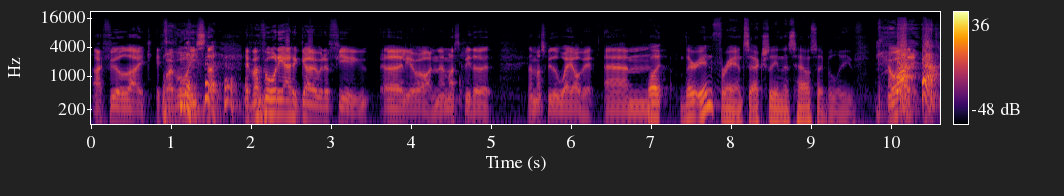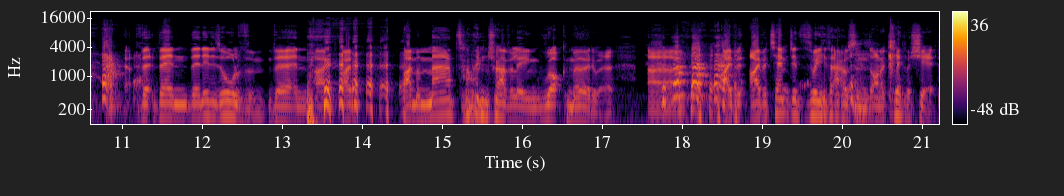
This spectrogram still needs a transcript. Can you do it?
I feel like if I've already stu- if I've already had a go at a few earlier on, that must be the that must be the way of it. Um, Well, they're in France, actually, in this house, I believe. oh, are they? Th- then then it is all of them. Then I, I'm I'm a mad time traveling rock murderer. Uh, I've I've attempted three thousand on a clipper ship.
